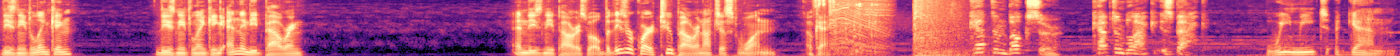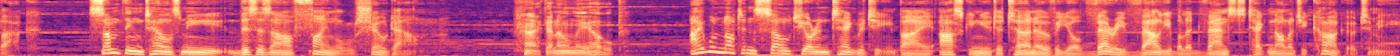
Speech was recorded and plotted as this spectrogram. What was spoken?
These need linking. These need linking, and they need powering. And these need power as well, but these require two power, not just one. Okay. Captain Buck, sir. Captain Black is back. We meet again, Buck. Something tells me this is our final showdown. I can only hope. I will not insult your integrity by asking you to turn over your very valuable advanced technology cargo to me.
